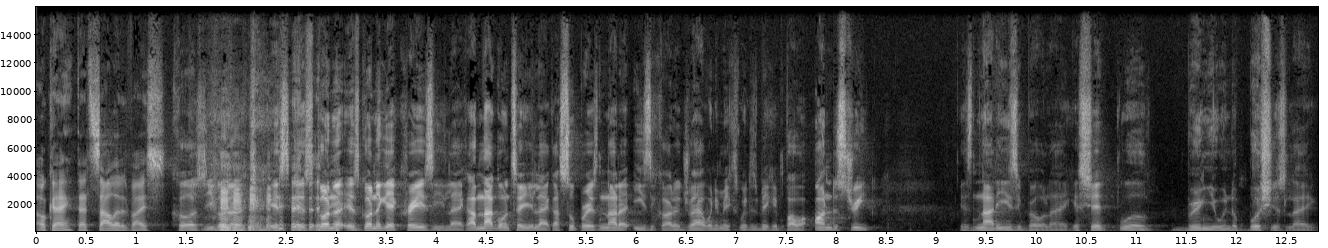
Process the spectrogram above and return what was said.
Okay, that's solid advice. Cause you're gonna, it's, it's gonna, it's gonna get crazy. Like I'm not gonna tell you, like a Supra is not an easy car to drive when it makes, when it's making power on the street. It's not easy, bro. Like it shit will bring you in the bushes. Like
